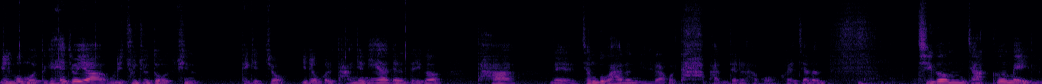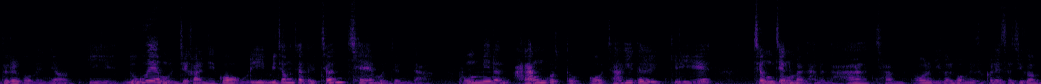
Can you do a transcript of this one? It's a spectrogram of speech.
일부 뭐 어떻게 해줘야 우리 주주도 되겠죠? 이런 걸 당연히 해야 되는데 이거 다 네, 정부가 하는 일이라고 다 반대를 하고 그래서 저는 지금 작금의 일들을 보면요 이 누구의 문제가 아니고 우리 위정자들 전체의 문제입니다. 국민은 아랑곳도 없고 자기들끼리의 정쟁만 하는 아 참 오늘 이걸 보면서 그래서 지금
